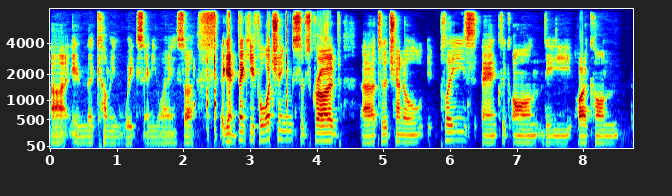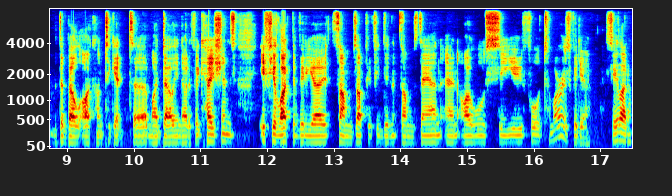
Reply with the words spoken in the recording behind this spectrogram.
uh, in the coming weeks anyway. So, again, thank you for watching. Subscribe uh, to the channel, please, and click on the icon the bell icon to get uh, my daily notifications. If you like the video, thumbs up. If you didn't, thumbs down. And I will see you for tomorrow's video. See you later.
